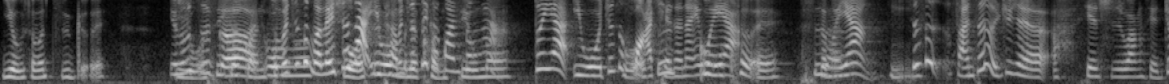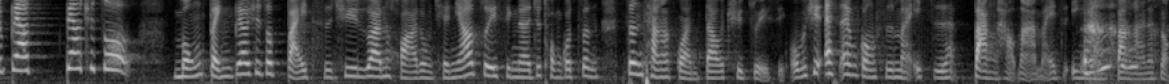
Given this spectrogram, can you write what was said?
有什么资格？哎，有什么资格我们就是 Malaysian 啊，我是以我们就是一个观众啊。对呀、以我就是花钱的那一位啊顾。客哎，是啊怎么？样？就是反正我就觉得啊，先失望先，就不要不要去做懵懂，不要去做白痴，去乱花这种钱。你要追星呢，就通过正正常的管道去追星。我们去 S M 公司买一支棒好吗？买一支音乐棒啊那种。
